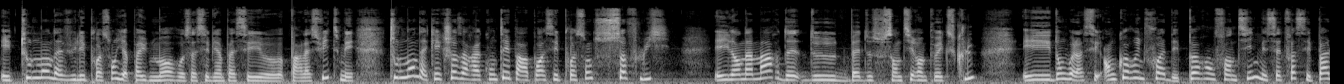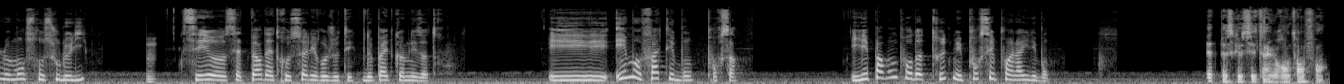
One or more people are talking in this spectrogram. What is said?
Et tout le monde a vu les poissons. Il n'y a pas eu de mort, ça s'est bien passé euh, par la suite. Mais tout le monde a quelque chose à raconter par rapport à ces poissons, sauf lui. Et il en a marre de, de, bah, de se sentir un peu exclu. Et donc voilà, c'est encore une fois des peurs enfantines, mais cette fois c'est pas le monstre sous le lit. Mm. C'est euh, cette peur d'être seul et rejeté, de pas être comme les autres. Et, et Moffat est bon pour ça. Il est pas bon pour d'autres trucs, mais pour ces points-là, il est bon. Peut-être parce que c'est un grand enfant.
